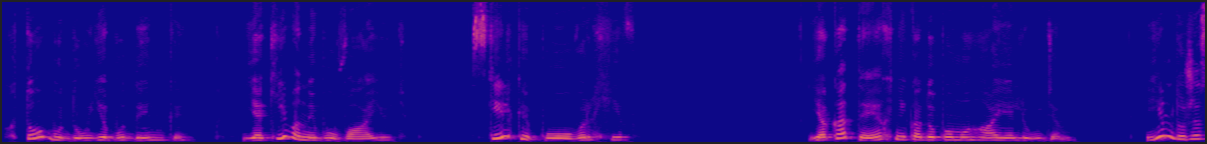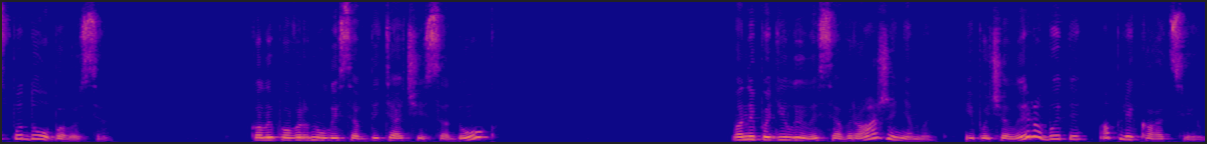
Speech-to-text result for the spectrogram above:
хто будує будинки, які вони бувають, скільки поверхів, яка техніка допомагає людям. Їм дуже сподобалося. Коли повернулися в дитячий садок, вони поділилися враженнями і почали робити аплікацію.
